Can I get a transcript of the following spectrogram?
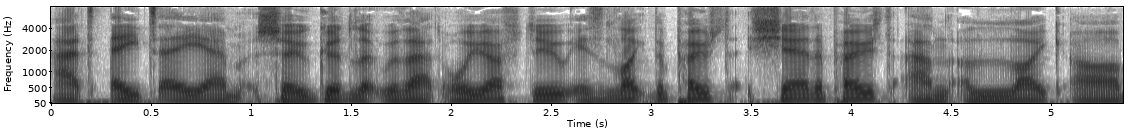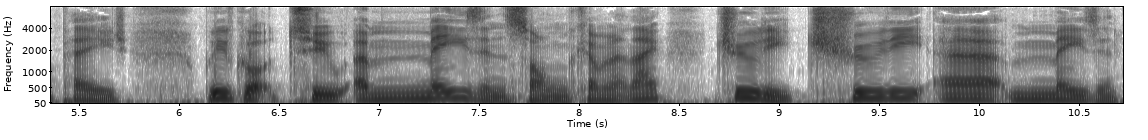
at 8 a.m. So good luck with that. All you have to do is like the post, share the post, and like our page. We've got two amazing songs coming out now. Truly, truly uh, amazing.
